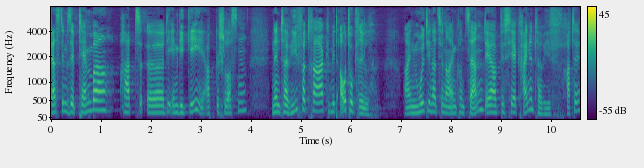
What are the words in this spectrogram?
Erst im September hat äh, die NGG abgeschlossen einen Tarifvertrag mit Autogrill, einem multinationalen Konzern, der bisher keinen Tarif hatte.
